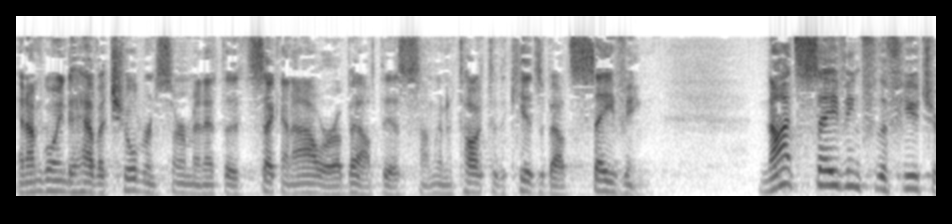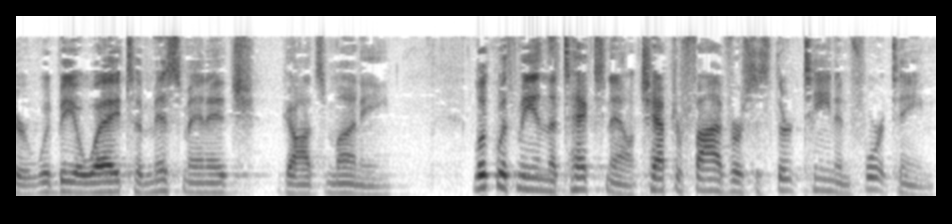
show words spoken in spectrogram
And I'm going to have a children's sermon at the second hour about this. I'm going to talk to the kids about saving. Not saving for the future would be a way to mismanage God's money. Look with me in the text now, chapter 5, verses 13 and 14.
